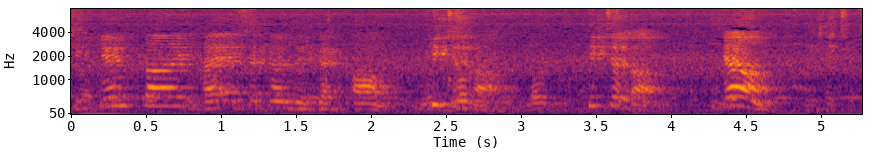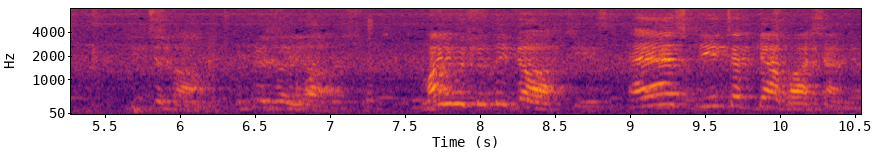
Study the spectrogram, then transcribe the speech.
She can tie higher secondary platform. Teacher down. Teacher down. Down. Teacher down. İtözü ya. Mayın vücudu gâhçıyız. As teacher kya başan ya.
